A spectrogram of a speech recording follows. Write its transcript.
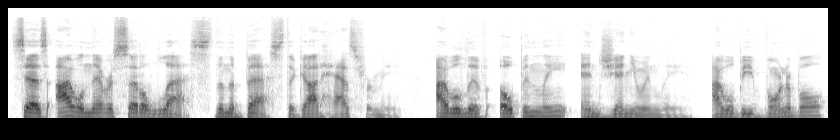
It says, I will never settle less than the best that God has for me. I will live openly and genuinely. I will be vulnerable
